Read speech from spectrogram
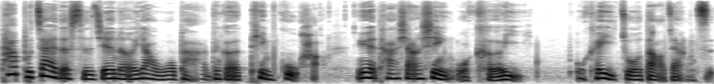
他不在的时间呢，要我把那个 team 顾好，因为他相信我可以，我可以做到这样子。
